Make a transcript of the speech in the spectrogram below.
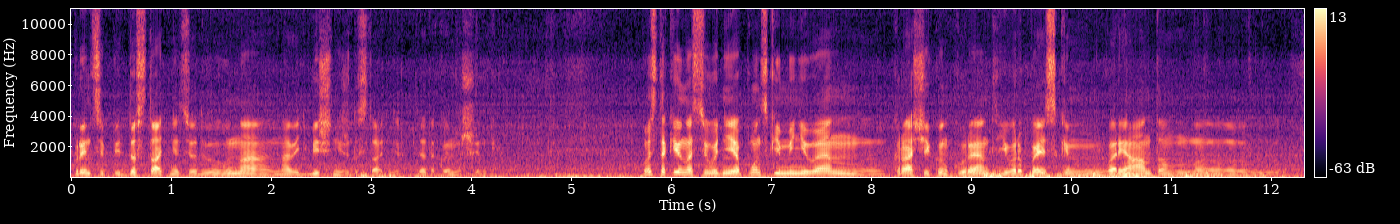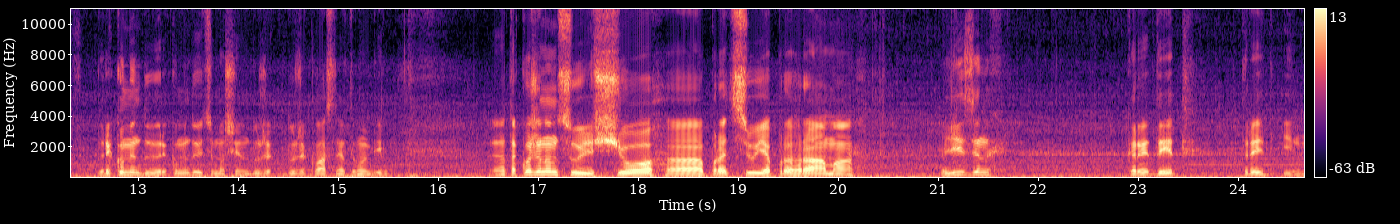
в принципі, достатньо цього двигуна, навіть більше, ніж достатньо для такої машинки. Ось такий у нас сьогодні японський мінівен, кращий конкурент європейським варіантам. Е, Рекомендую, рекомендую цю машину, дуже, дуже класний автомобіль. Е, Також анонсую, що е, працює програма лізинг, кредит, трейд-ін.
